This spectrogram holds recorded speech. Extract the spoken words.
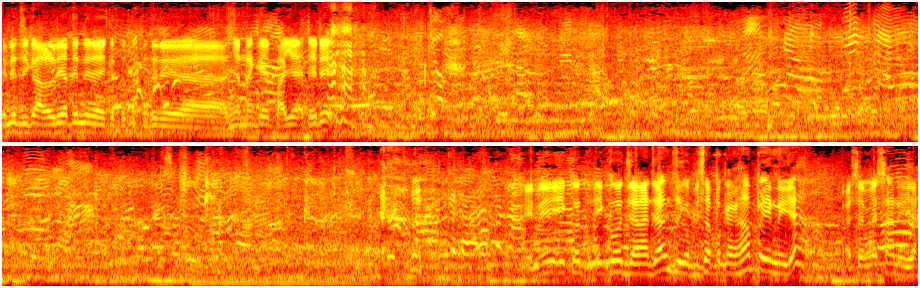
Ini jika lihat ini nih, ketut ketut ini ya, nyeneng kayak banyak dedek. Ini ikut ikut jalan-jalan juga bisa pegang HP ini ya. SMS-an ya.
